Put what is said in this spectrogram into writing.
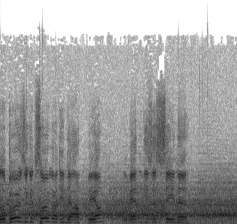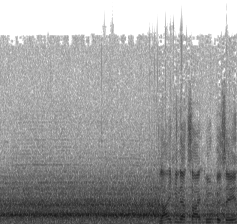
Der Böse gezögert in der Abwehr. Wir werden diese Szene gleich in der Zeitlupe sehen.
